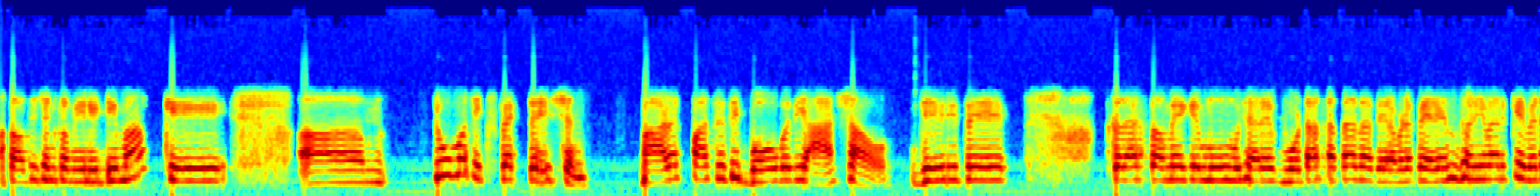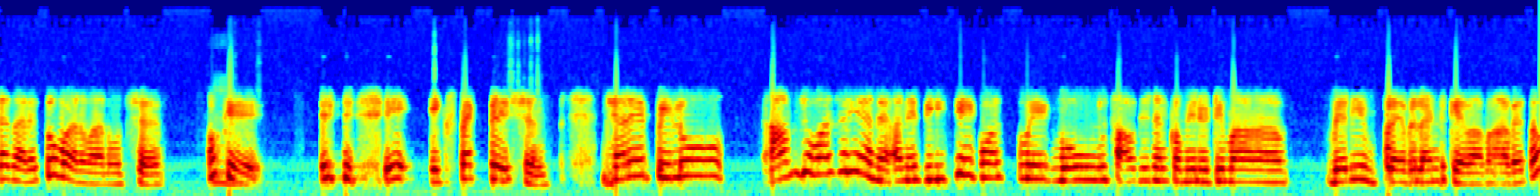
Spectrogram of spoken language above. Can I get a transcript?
સાઉથ એશિયન કમ્યુનિટીમાં કે ટુ મચ એક્સપેક્ટેશન બાળક પાસેથી બહુ બધી આશાઓ. જેવી રીતે કદાચ તમે કે હું જયારે મોટા થતા હતા ત્યારે આપણે પેરેન્ટ્સ ઘણી વાર કે બેટા તારે શું બનવાનું છે? ઓકે. એ એક્સપેક્ટેશન જ્યારે પેલું આમ જોવા જઈએ ને અને બીજી એક વસ્તુ એક બહુ સાઉથ એશિયન કમ્યુનિટીમાં વેરી પ્રેવલન્ટ કહેવામાં આવે તો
